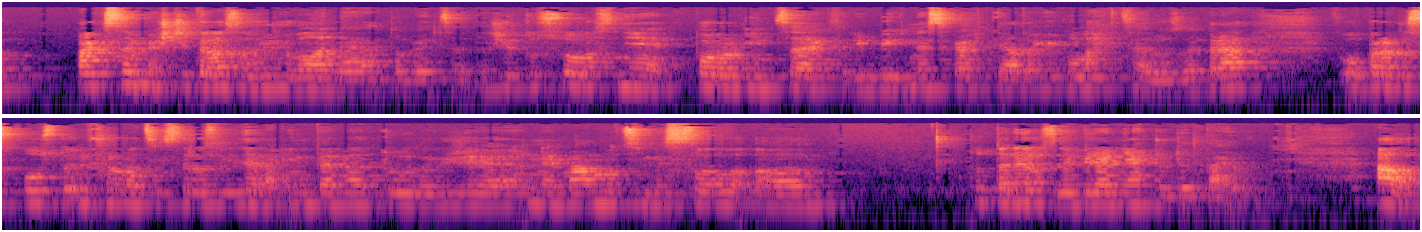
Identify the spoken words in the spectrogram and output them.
uh, pak jsem ještě teda zvažovala Neratovice, takže to jsou vlastně porodnice, které bych dneska chtěla tak jako lehce rozebrat. Opravdu spoustu informací se dozvíte na internetu, takže nemá moc smysl uh, to tady rozebírat nějak do detailu. Ale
